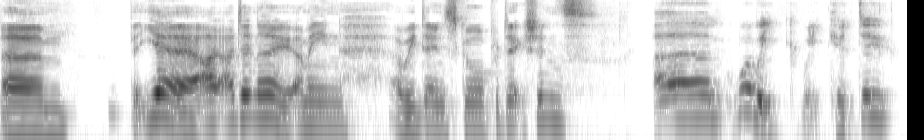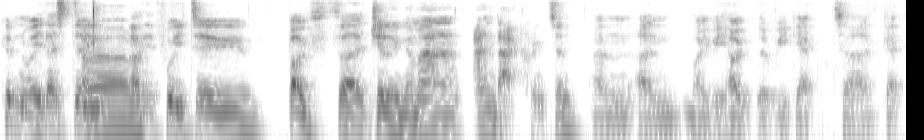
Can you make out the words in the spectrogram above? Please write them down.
Um, but yeah, I, I don't know. I mean, are we doing score predictions? Um, well, we we could do, couldn't we? Let's do Um, uh, if we do both uh, Gillingham and, and Accrington, and, and maybe hope that we get uh, get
